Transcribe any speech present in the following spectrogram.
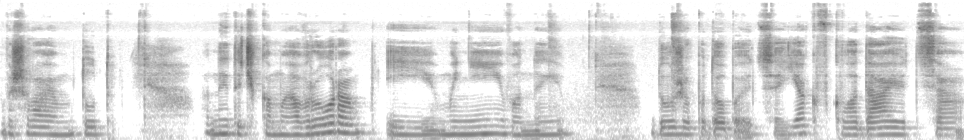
Вишиваємо тут ниточками Аврора, і мені вони дуже подобаються, як вкладаються,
